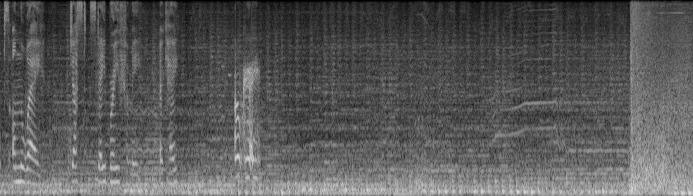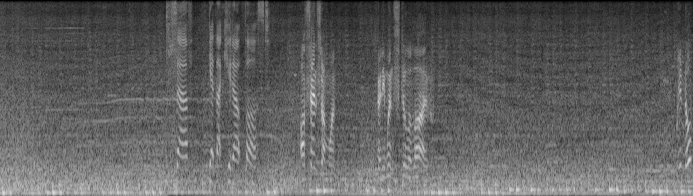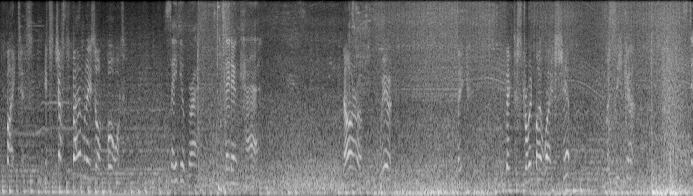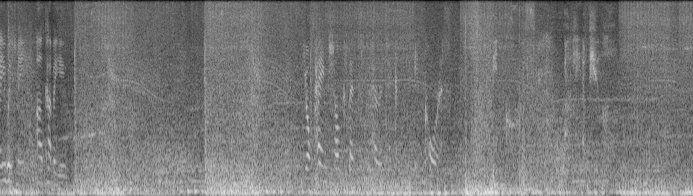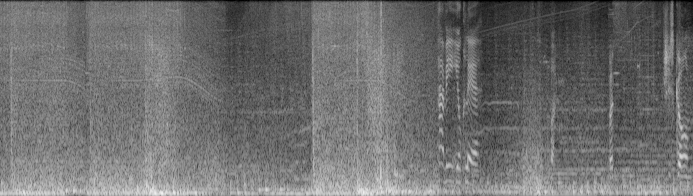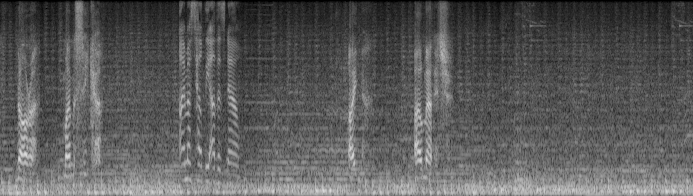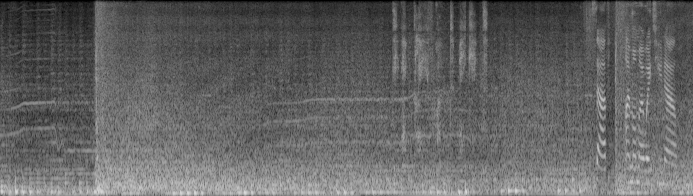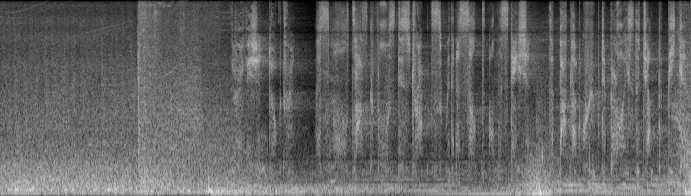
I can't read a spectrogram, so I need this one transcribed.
Help's on the way. Just stay brave for me, okay? Okay. Sav, get that kid out fast. I'll send someone. If anyone's still alive. We're not fighters. It's just families on board. Save your breath. They don't care. Nara, we're... They... They've destroyed my wife's ship. Masika! Stay with me. I'll cover you. Your pain shall cleanse you, heretic, Javi, you're clear. But... But... She's gone, Nara. My Masika. I must help the others now. I... I'll manage. Sav, I'm on my way to you now. The revision doctrine. A small task force distracts with an assault on the station. The backup group deploys the jump beacon.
